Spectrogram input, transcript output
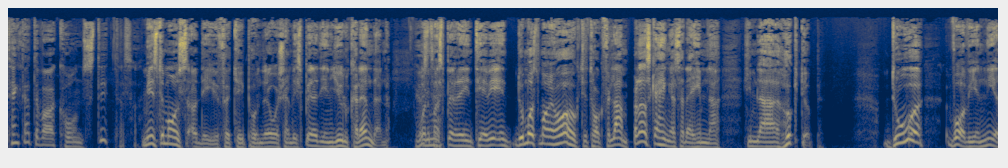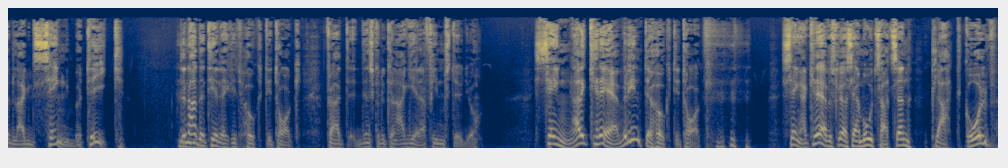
tänkt att det var konstigt. Alltså. Minns du Måns, ja, det är ju för typ 100 år sedan vi spelade in julkalendern. och när man spelar in tv, då måste man ju ha högt i tak för lamporna ska hänga så där himla, himla högt upp. Då var vi i en nedlagd sängbutik. Den hade tillräckligt högt i tak för att den skulle kunna agera filmstudio. Sängar kräver inte högt i tak. Sängar kräver, skulle jag säga, motsatsen, platt golv.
